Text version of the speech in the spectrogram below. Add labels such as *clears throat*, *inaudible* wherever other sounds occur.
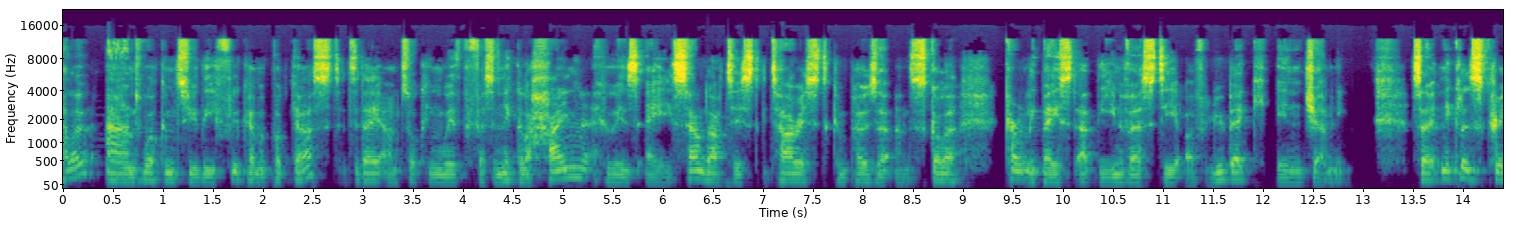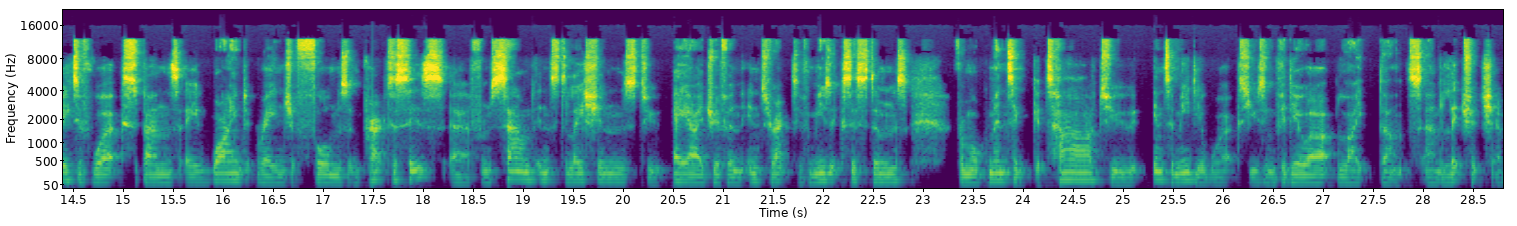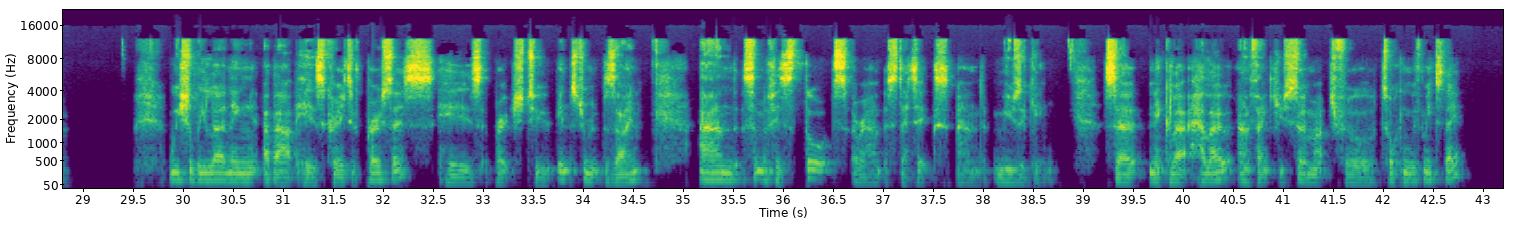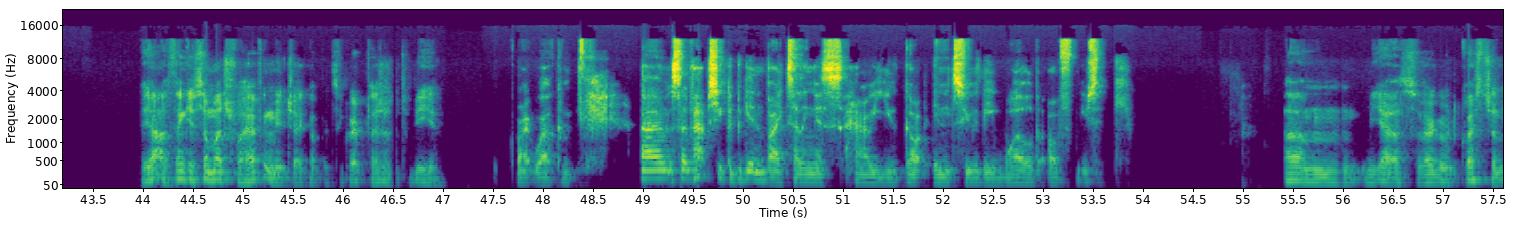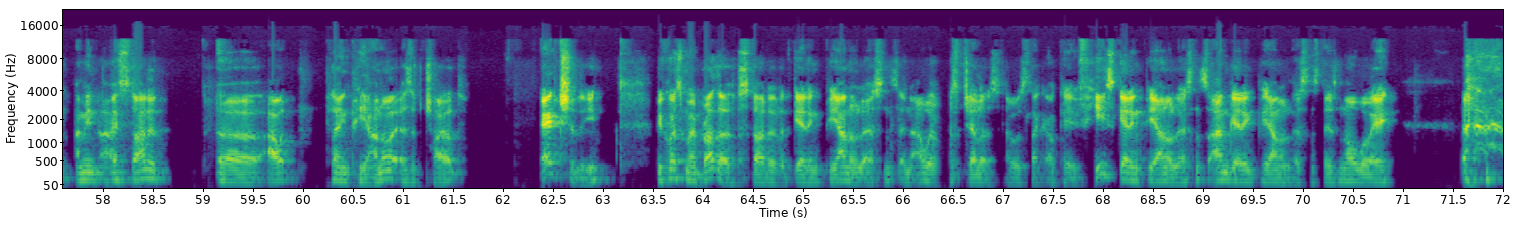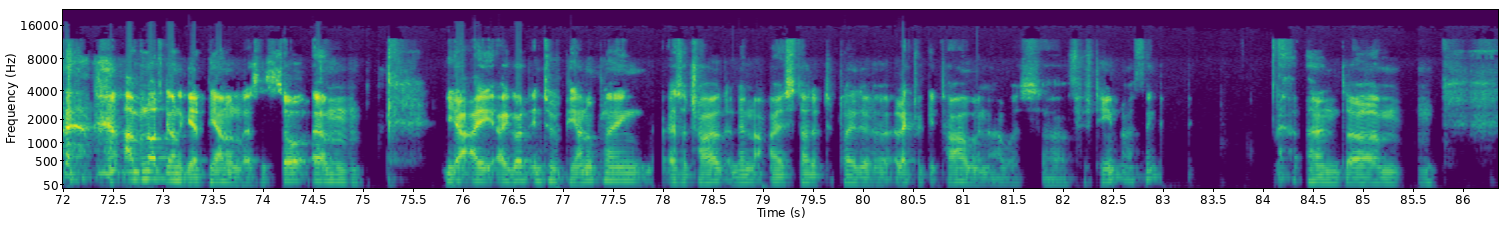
Hello, and welcome to the FluCoMa podcast. Today I'm talking with Professor Nicola Hein, who is a sound artist, guitarist, composer, and scholar currently based at the University of Lübeck in Germany. So, Nicola's creative work spans a wide range of forms and practices, uh, from sound installations to AI driven interactive music systems, from augmented guitar to intermedia works using video art, light, dance, and literature. We shall be learning about his creative process, his approach to instrument design, and some of his thoughts around aesthetics and musicking. So, Nicola, hello, and thank you so much for talking with me today. Yeah, thank you so much for having me, Jacob. It's a great pleasure to be here. Quite welcome. Um, so, perhaps you could begin by telling us how you got into the world of music. Um, yeah, that's a very good question. I mean, I started uh, out playing piano as a child. Actually, because my brother started getting piano lessons and I was jealous. I was like, okay, if he's getting piano lessons, I'm getting piano lessons. There's no way *laughs* I'm not going to get piano lessons. So, um, yeah, I, I got into piano playing as a child, and then I started to play the electric guitar when I was uh, 15, I think. And um,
